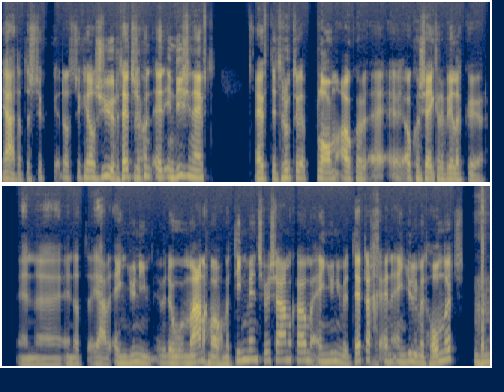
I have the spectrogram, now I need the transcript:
Ja, dat is natuurlijk, dat is natuurlijk heel zuur. Het heeft dus Ja. ook een, in die zin heeft, heeft dit routeplan ook, een- eh, ook een zekere willekeur. En, eh, en dat, ja, 1 juni, bedoel, maandag mogen met 10 mensen weer samenkomen. 1 juni met 30 en 1 juli met 100. Mhm.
